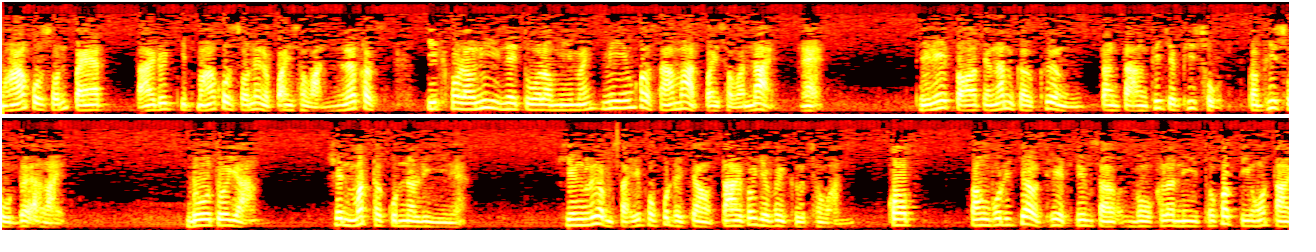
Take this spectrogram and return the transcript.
มหากุศลแปดตายด้วยจิตมหากุศลนี่แหละไปสวรรค์แล้วก็จิตของเรานี่ในตัวเรามีไหมมีก็สามารถไปสวรรค์ได้แน่ทีนี้ต่อจากนั้นก็เครื่องต่างๆที่จะพิสูจน์ ก็พิสูจน์ด้วยอะไร ดูตัวอย่าง เช่นมัตตกุณลีเนี่ย เพียงเลื่อมใสพระพุทธเจ้าตายก็จะไปเกิดสวรรค์กบฟังพระพุทธเจ้าเทศเรื่องสาโมคลณีทก็ตีหัวตาย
